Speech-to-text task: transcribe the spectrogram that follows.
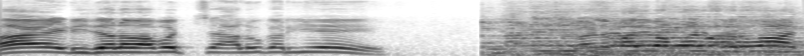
ભાઈ, ડીઝલ બાબત ચાલુ કરીએ. ગણપતિ બાપાની શરૂઆત.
